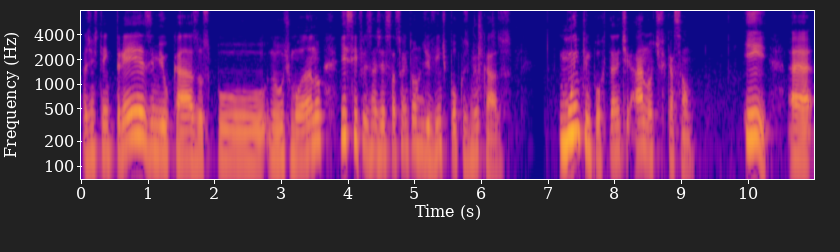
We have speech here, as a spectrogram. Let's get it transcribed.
a gente tem 13 mil casos por, no último ano e sífilis na gestação em torno de 20 e poucos mil casos. Muito importante a notificação. E é,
